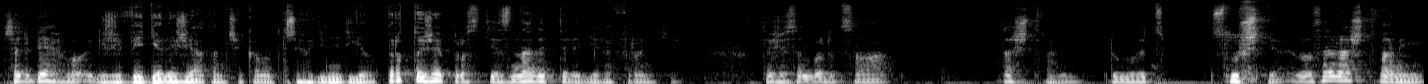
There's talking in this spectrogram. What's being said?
předběhlo, i když věděli, že já tam čekám o 3 hodiny díl, protože prostě znali ty lidi ve frontě. Takže jsem byl docela naštvaný. Budu mluvit slušně. Byl jsem naštvaný.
